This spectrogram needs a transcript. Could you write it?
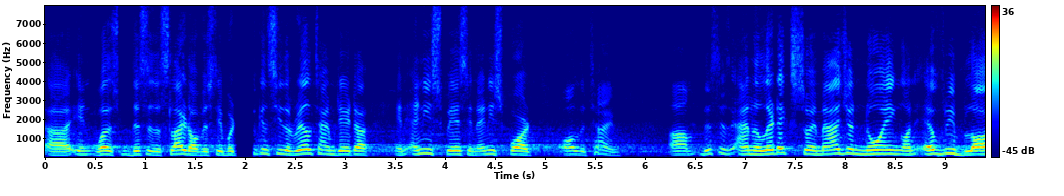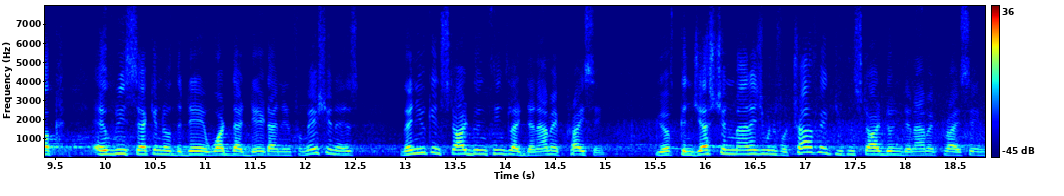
uh, in, well, this is a slide obviously, but you can see the real-time data in any space, in any spot, all the time. Um, this is analytics, so imagine knowing on every block, every second of the day what that data and information is. Then you can start doing things like dynamic pricing. You have congestion management for traffic, you can start doing dynamic pricing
